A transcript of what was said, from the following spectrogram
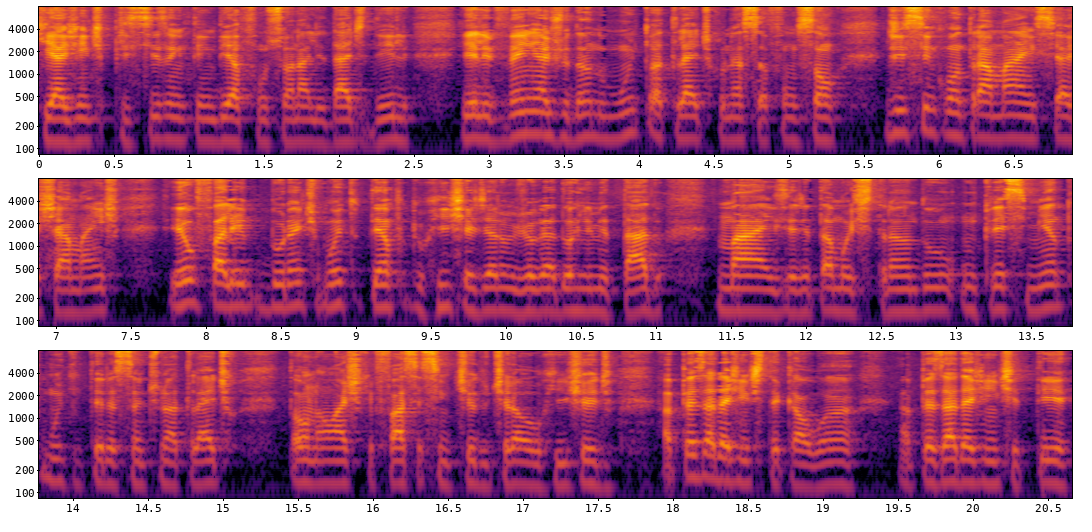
que a gente precisa entender a funcionalidade dele. E ele vem ajudando muito o Atlético nessa função de se encontrar mais, se achar mais. Eu falei durante muito tempo que o Richard era um jogador limitado, mas ele está mostrando um crescimento muito interessante no Atlético, então não acho que faça sentido tirar o Richard, apesar da gente ter Cauã, apesar da gente ter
